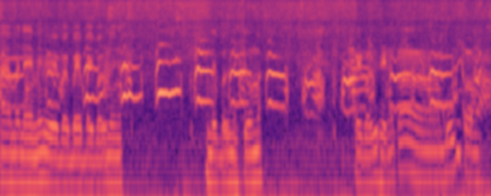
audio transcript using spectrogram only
À bên này mấy bầy bầy bầy bầy bự này nha. Bầy bự này chưa mắt bầy bự thì nó có ờ, bốn con.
